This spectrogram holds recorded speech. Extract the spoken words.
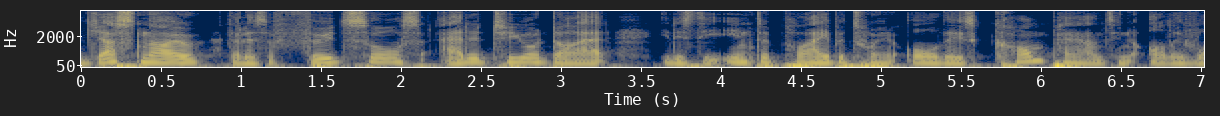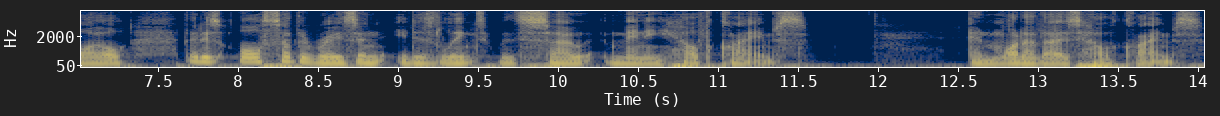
just know that as a food source added to your diet, it is the interplay between all these compounds in olive oil that is also the reason it is linked with so many health claims. And what are those health claims?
